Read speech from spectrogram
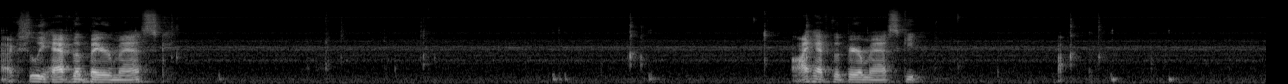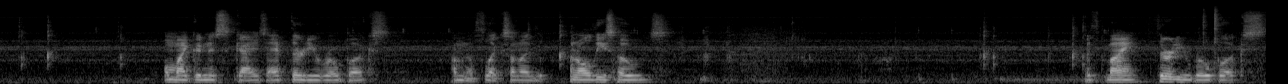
I actually have the bear mask. I have the bear mask. Oh my goodness, guys! I have 30 Robux. I'm gonna flex on on all these hoes. With my 30 Robux.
